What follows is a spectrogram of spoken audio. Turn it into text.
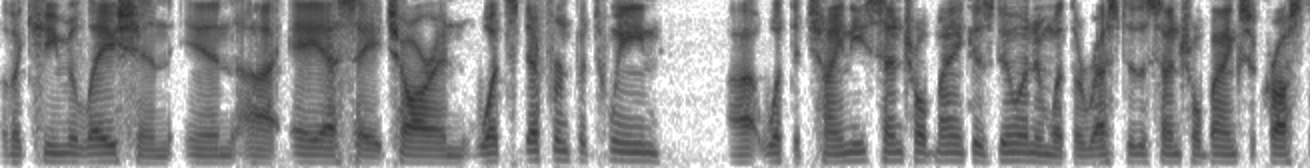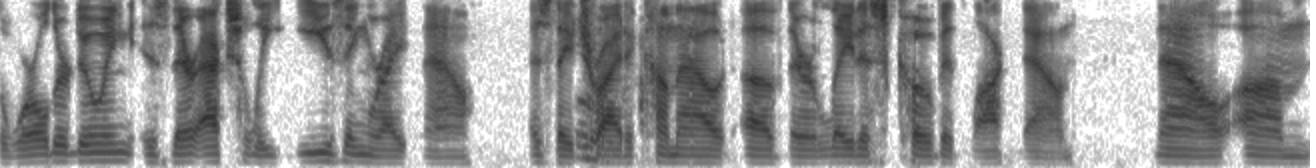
of accumulation in uh, ASHR. And what's different between uh, what the Chinese central bank is doing and what the rest of the central banks across the world are doing is they're actually easing right now as they try to come out of their latest COVID lockdown. Now, um,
